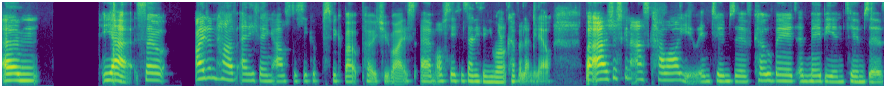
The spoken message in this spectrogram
Um. Yeah. So I don't have anything else to speak, speak about poetry wise. Um, obviously, if there's anything you want to cover, let me know. But I was just going to ask, how are you in terms of COVID and maybe in terms of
